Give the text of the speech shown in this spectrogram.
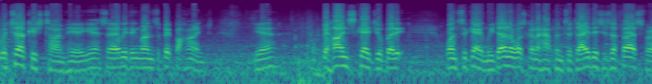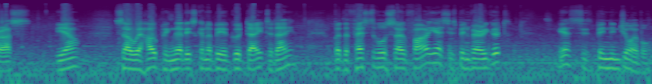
we're Turkish time here, yeah, so everything runs a bit behind, yeah, behind schedule. But it, once again, we don't know what's going to happen today. This is a first for us, yeah. So we're hoping that it's going to be a good day today. But the festival so far, yes, it's been very good. Yes, it's been enjoyable.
